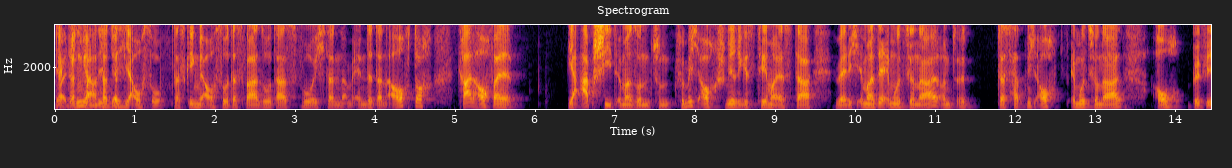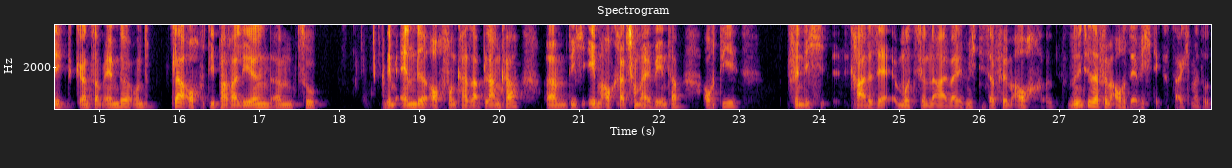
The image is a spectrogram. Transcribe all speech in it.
Ja, Weil das ging mir tatsächlich auch so. Das ging mir auch so. Das war so das, wo ich dann am Ende dann auch doch, gerade auch, weil ja Abschied immer so ein schon für mich auch schwieriges Thema ist, da werde ich immer sehr emotional und äh, das hat mich auch emotional auch bewegt ganz am Ende und klar auch die Parallelen ähm, zu dem Ende auch von Casablanca, ähm, die ich eben auch gerade schon mal erwähnt habe, auch die finde ich gerade sehr emotional, weil mich dieser Film auch, mir dieser Film auch sehr wichtig ist, sage ich mal so,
